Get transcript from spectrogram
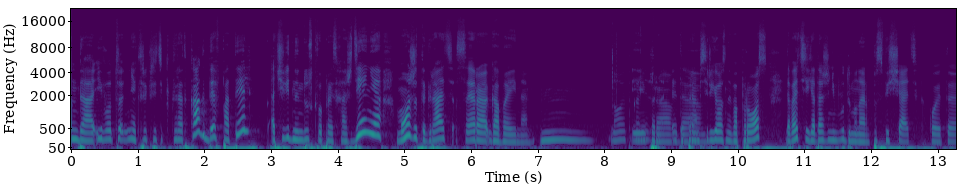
Да, и вот некоторые критики говорят, как Дев Патель, очевидно индусского происхождения, может играть сэра Гавейна. М-м. Но это, конечно, и правда. это прям серьезный вопрос. Давайте я даже не буду ему, наверное, посвящать какое-то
